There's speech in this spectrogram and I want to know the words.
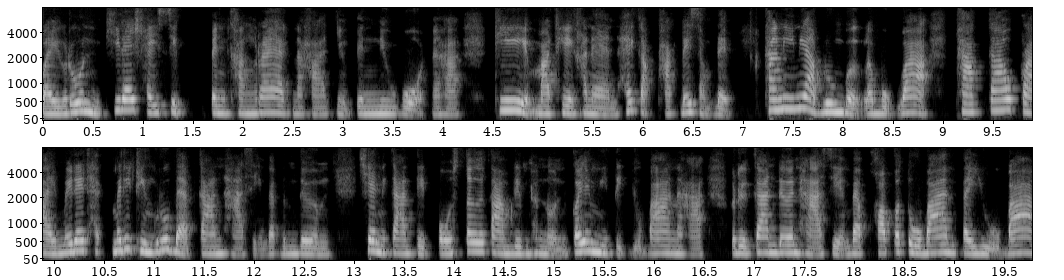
วัยรุ่นที่ได้ใช้สิทธิ์ เป็นครั้งแรกนะคะอย่างเป็น New Vote นะคะที่มาเทคะแนนให้กับพรรคได้สำเร็จ ทั้งนี้เนี่ยบลูมเบิร์กระบุว่าพรรคก้าวไกลไม่ได้ไม่ได้ทิ้งรูปแบบการหาเสียงแบบเดิมๆ เช่นการติดโปสเตอร์ตามริมถนนก็ยังมีติดอยู่บ้างนะคะ หรือการเดินหาเสียงแบบเคาะประตูบ้านไปอยู่บ้าง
